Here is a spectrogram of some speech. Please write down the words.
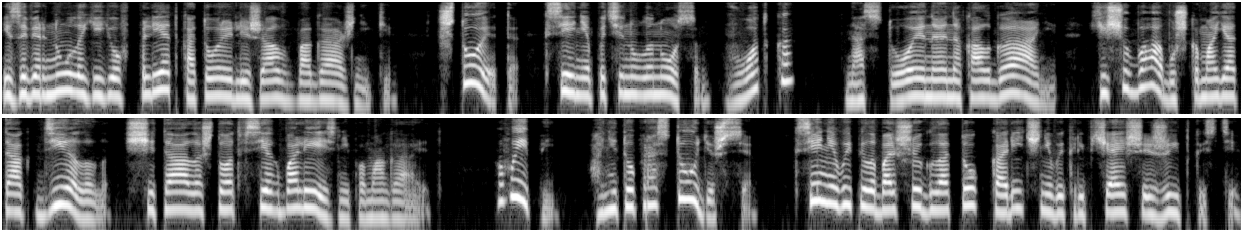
и завернула ее в плед, который лежал в багажнике. «Что это?» — Ксения потянула носом. «Водка?» Настоянная на колгане. Еще бабушка моя так делала, считала, что от всех болезней помогает. Выпей, а не то простудишься. Ксения выпила большой глоток коричневой крепчайшей жидкости.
